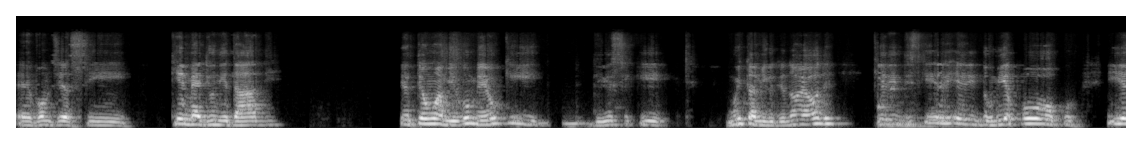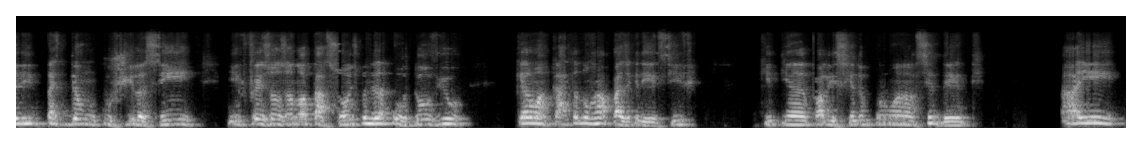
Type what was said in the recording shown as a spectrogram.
é, vamos dizer assim, tinha mediunidade. Eu tenho um amigo meu que disse que, muito amigo de Noel, que ele disse que ele, ele dormia pouco, e ele deu um cochilo assim, e fez umas anotações. Quando ele acordou, viu que era uma carta de um rapaz aqui de Recife, que tinha falecido por um acidente. Aí,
